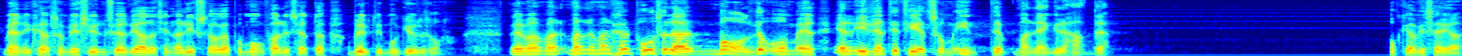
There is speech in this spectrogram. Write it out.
människa som är syndfödd i alla sina livsdagar på mångfaldigt sätt och brutit mot Gud. Och så. Eh, man, man, man, man höll på så där, malde om en, en identitet som inte man längre hade. Och jag vill säga,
